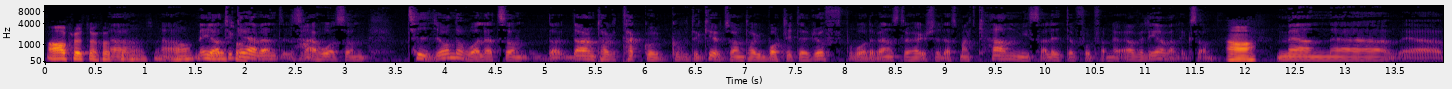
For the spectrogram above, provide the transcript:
ja, förutom 17. Ja, alltså. ja. Ja, Men jag tycker så. även sådana här hål som tionde hålet som, där har de tagit, tack och gode gud, så har de tagit bort lite ruff på både vänster och höger sida så man kan missa lite och fortfarande överleva liksom. Ja, Men eh, eh,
